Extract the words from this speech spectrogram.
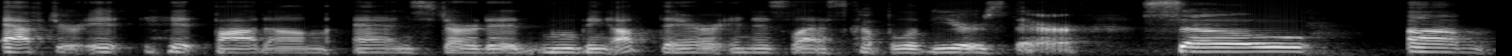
after it hit bottom and started moving up there in his last couple of years there. So, um,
